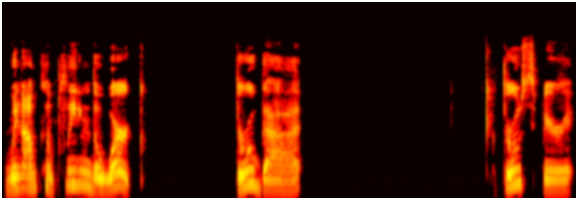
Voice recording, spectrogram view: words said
when I'm completing the work through God, through Spirit,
